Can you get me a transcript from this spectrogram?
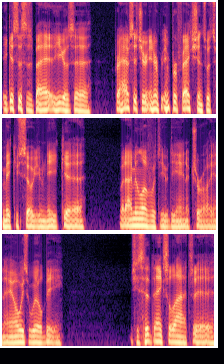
I guess this is bad. He goes, uh, perhaps it's your inner imperfections which make you so unique. Uh, but I'm in love with you, Deanna Troi, and I always will be. She said, thanks a lot. Uh,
